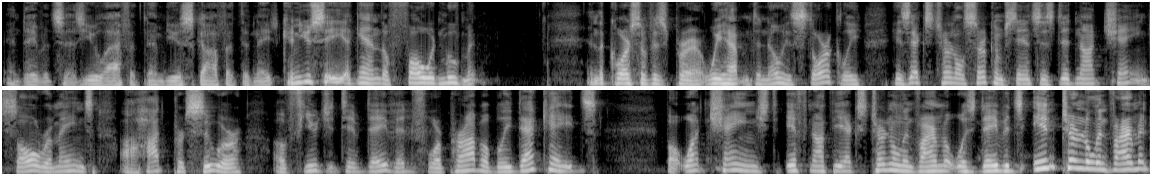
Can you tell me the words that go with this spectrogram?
And David says, You laugh at them, you scoff at the nation. Can you see again the forward movement in the course of his prayer? We happen to know historically his external circumstances did not change. Saul remains a hot pursuer of fugitive David for probably decades. But what changed, if not the external environment, was David's internal environment,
